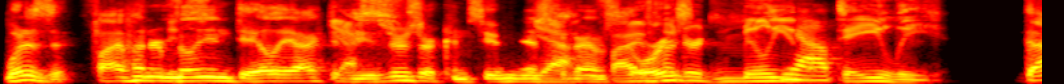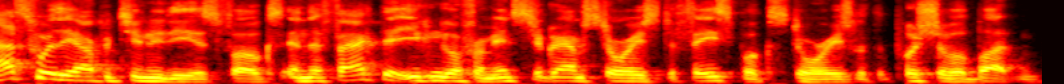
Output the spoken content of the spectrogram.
What is it? 500 million it's, daily active yes. users are consuming Instagram yeah, 500 stories. million yeah. daily. That's where the opportunity is, folks. And the fact that you can go from Instagram stories to Facebook stories with the push of a button,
